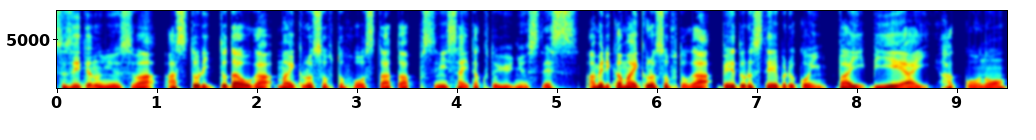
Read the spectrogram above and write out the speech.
続いてのニュースは、アストリッド DAO が Microsoft for Startups に採択というニュースです。アメリカマイクロソフトが米ドルステーブルコイン BAI 発行の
